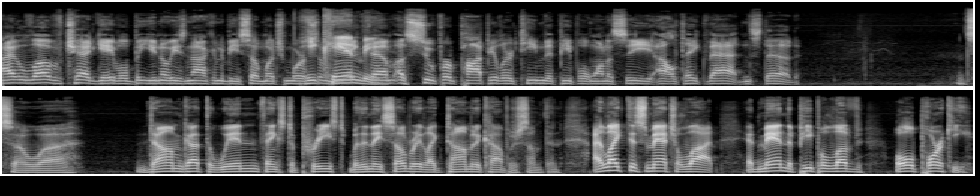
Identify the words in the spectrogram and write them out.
I love Chad Gable, but you know he's not going to be so much more. He so can make be. them a super popular team that people want to see. I'll take that instead. So uh Dom got the win thanks to Priest, but then they celebrated like Dom had accomplished something. I like this match a lot. And man, the people loved old Porky.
